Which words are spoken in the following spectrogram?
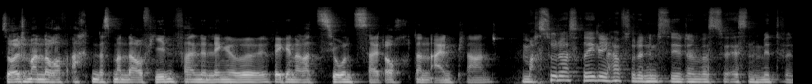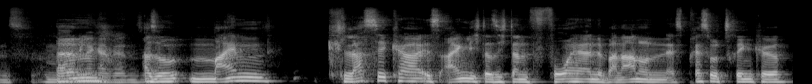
sollte man darauf achten, dass man da auf jeden Fall eine längere Regenerationszeit auch dann einplant. Machst du das regelhaft oder nimmst du dir dann was zu essen mit, wenn es ähm, länger werden soll? Also mein Klassiker ist eigentlich, dass ich dann vorher eine Banane und einen Espresso trinke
